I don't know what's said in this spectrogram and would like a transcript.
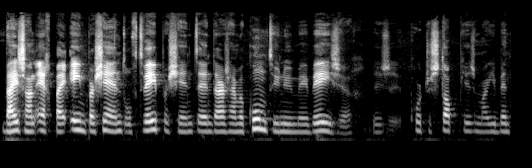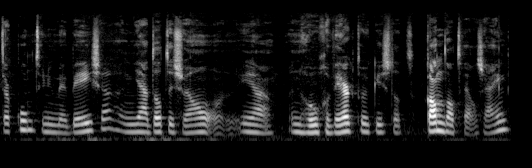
wij staan echt bij één patiënt of twee patiënten en daar zijn we continu mee bezig. Dus korte stapjes, maar je bent daar continu mee bezig. En ja, dat is wel ja, een hoge werkdruk, is dat, kan dat wel zijn.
